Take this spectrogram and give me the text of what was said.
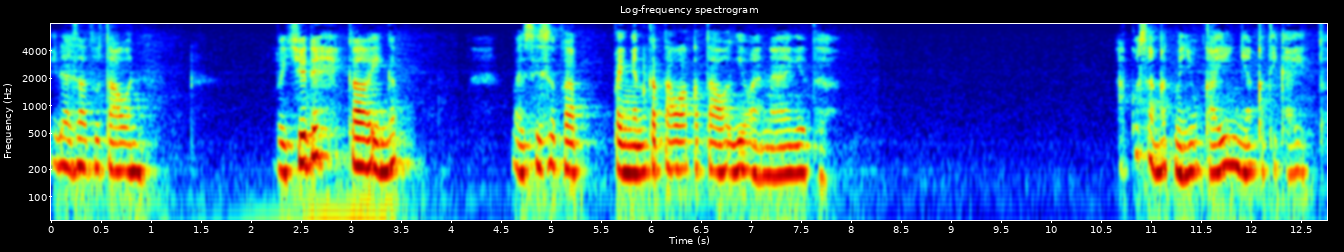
Beda satu tahun. Lucu deh kalau inget. Masih suka pengen ketawa-ketawa gimana gitu aku sangat menyukainya ketika itu.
